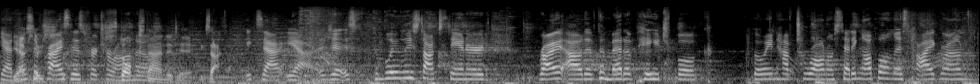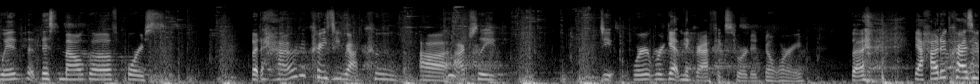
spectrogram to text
Yeah, no so surprises for Toronto. Stock standard here, exactly. Exactly, yeah. It's completely stock standard, right out of the meta page book. Going to have Toronto setting up on this high ground with this Mauga, of course. But how did Crazy Raccoon uh, actually... Do, we're, we're getting the graphics sorted, don't worry. But yeah, how did Crazy,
